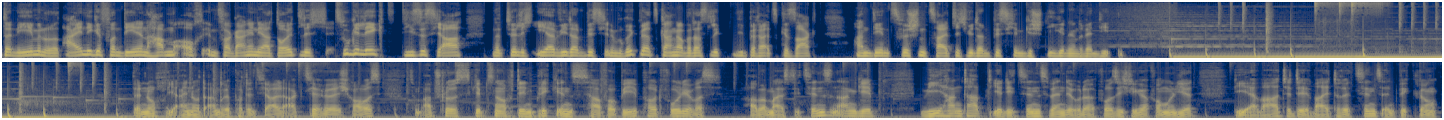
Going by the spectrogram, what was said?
Wohnimmobilienunternehmen oder einige von denen haben auch im vergangenen Jahr deutlich zugelegt. Dieses Jahr natürlich eher wieder ein bisschen im Rückwärtsgang, aber das liegt, wie bereits gesagt, an den zwischenzeitlich wieder ein bisschen gestiegenen Renditen. Dennoch die eine oder andere Potenzialaktie höre ich raus. Zum Abschluss gibt es noch den Blick ins HVB-Portfolio, was abermals die Zinsen angeht. Wie handhabt ihr die Zinswende oder vorsichtiger formuliert die erwartete weitere Zinsentwicklung?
